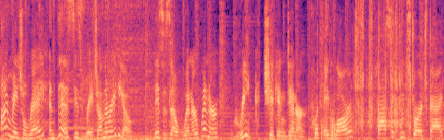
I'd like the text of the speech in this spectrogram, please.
I'm Rachael Ray, and this is Rach on the Radio. This is a winner winner Greek chicken dinner. Put a large plastic food storage bag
